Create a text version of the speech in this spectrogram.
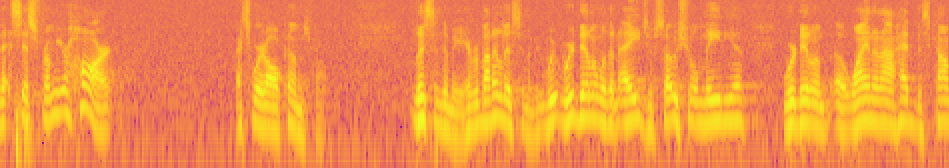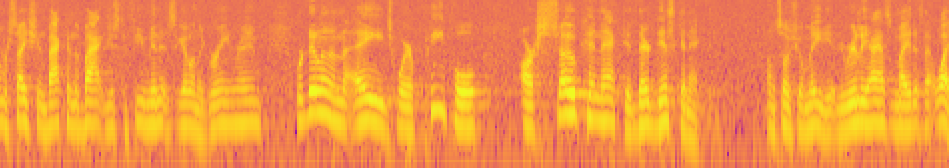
that says, from your heart, that's where it all comes from. Listen to me. Everybody listen to me. We're dealing with an age of social media. We're dealing, uh, Wayne and I had this conversation back in the back just a few minutes ago in the green room. We're dealing in an age where people are so connected, they're disconnected on social media. It really has made us that way.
